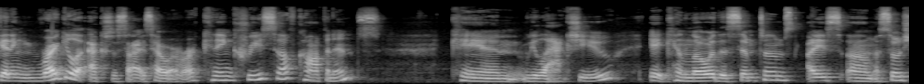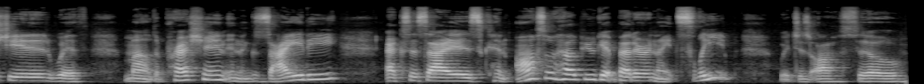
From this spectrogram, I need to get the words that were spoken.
Getting regular exercise, however, can increase self confidence, can relax you, it can lower the symptoms um, associated with mild depression and anxiety. Exercise can also help you get better at night's sleep, which is also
